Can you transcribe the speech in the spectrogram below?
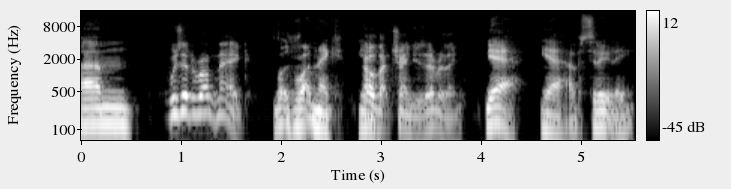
Um, Was it a rotten egg? rotten egg? Yeah. Oh, that changes everything. yeah, yeah, absolutely.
